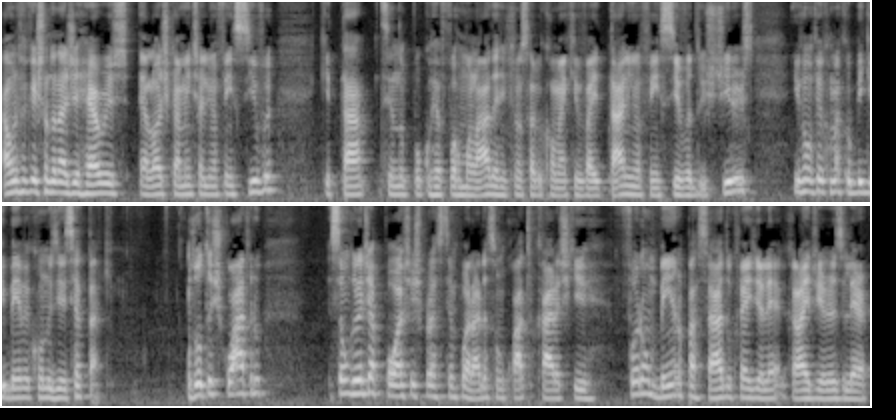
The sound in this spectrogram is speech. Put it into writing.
A única questão do Najee Harris é, logicamente, a linha ofensiva, que está sendo um pouco reformulada. A gente não sabe como é que vai estar tá a linha ofensiva dos Steelers. E vamos ver como é que o Big Ben vai conduzir esse ataque. Os outros quatro são grandes apostas para essa temporada. São quatro caras que foram bem ano passado. O Clyde, Rosler,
